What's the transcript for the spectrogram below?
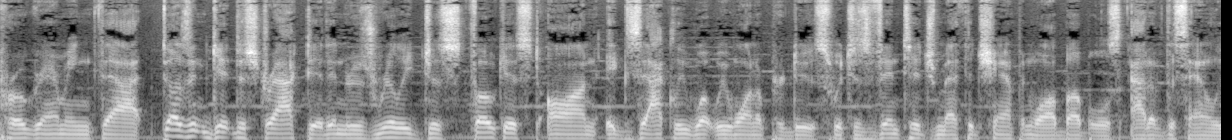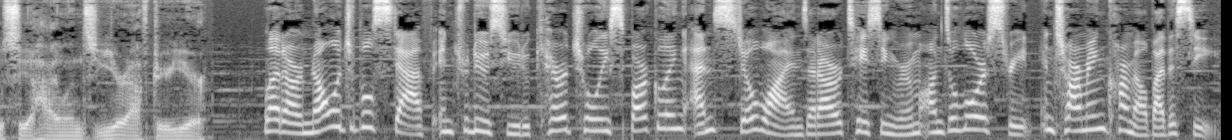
programming that doesn't get distracted and is really just focused on exactly what we want to produce produce, which is vintage method Champenois bubbles out of the Santa Lucia Highlands year after year. Let our knowledgeable staff introduce you to Caraccioli sparkling and still wines at our tasting room on Dolores Street in charming Carmel by the Sea.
